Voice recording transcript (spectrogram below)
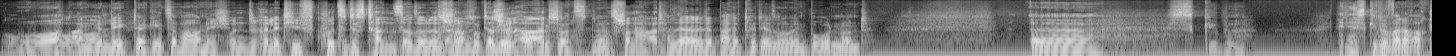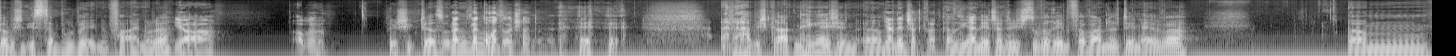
Oh, oh. angelegt, da geht's aber auch nicht. Und relativ kurze Distanz, also das ist schon, so das ist schon hart. Ne? Das ist schon hart. Also der Ball tritt ja so in den Boden und äh, Skibbe. Ja, der Skibbe war doch auch, glaube ich, in Istanbul bei irgendeinem Verein, oder? Ja, aber Besiktas oder bleib, bleib doch mal in Deutschland. Ah, da habe ich gerade ein Hängerchen. Ähm, Janic hat gerade. Also Janic natürlich souverän verwandelt, den Elver. Ähm,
